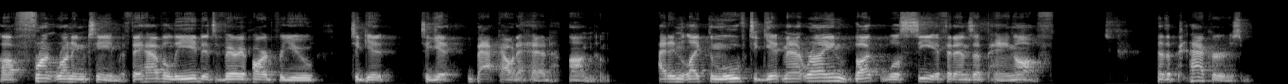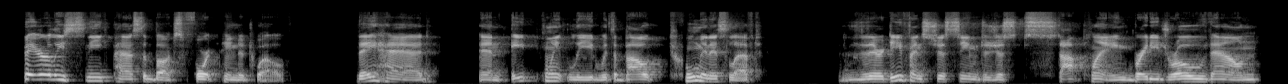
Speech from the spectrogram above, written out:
uh, front running team. If they have a lead, it's very hard for you to get to get back out ahead on them. I didn't like the move to get Matt Ryan, but we'll see if it ends up paying off. Now the Packers barely sneak past the Bucks 14 to 12. They had an 8-point lead with about 2 minutes left. Their defense just seemed to just stop playing. Brady drove down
